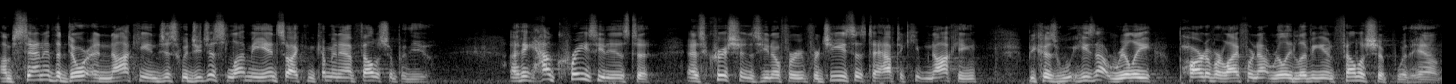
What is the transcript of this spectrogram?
I'm standing at the door and knocking, and just, would you just let me in so I can come and have fellowship with you? I think how crazy it is to, as Christians, you know, for, for Jesus to have to keep knocking because he's not really part of our life. We're not really living in fellowship with him.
